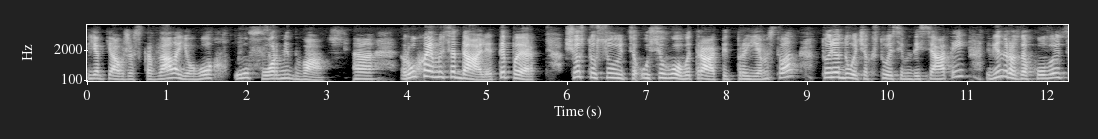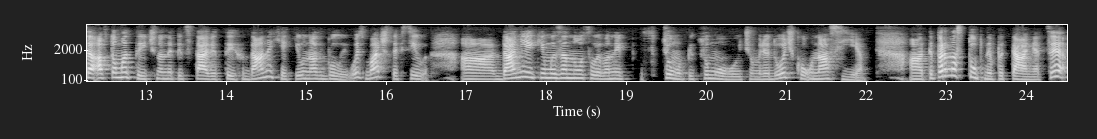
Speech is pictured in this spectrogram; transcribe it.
як я, вже сказала, його у формі 2. Е, Рухаємося далі. Тепер, що стосується усього витрат підприємства, то рядочок 170 він розраховується автоматично на підставі тих даних, які у нас були. Ось бачите, всі дані, які ми заносили, вони в цьому підсумовуючому рядочку у нас є. Тепер наступне питання це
